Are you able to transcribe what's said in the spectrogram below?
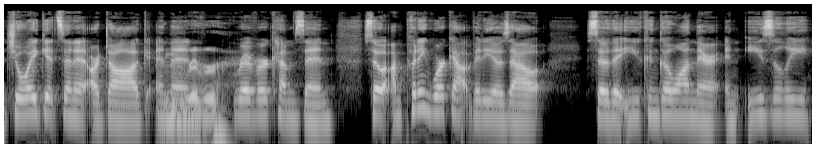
Joy gets in it, our dog, and And then River. River comes in. So I'm putting workout videos out so that you can go on there and easily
